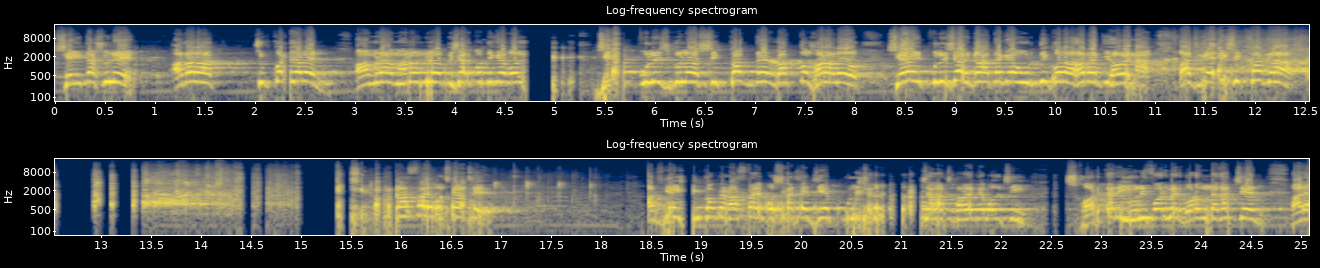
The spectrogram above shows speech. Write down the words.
সেইটা শুনে আদালত চুপ করে যাবেন। আমরা মাননীয় বিচারপতিকে বল যে পুলিশগুলো শিক্ষকদের রক্ত ঝরালো সেই পুলিশের গা থেকে উর্দি করা হবে কি হবে না? আজকে এই শিক্ষকরা রাস্তায় বসে আছে। আজকে এই শিক্ষকরা রাস্তায় বসে আছে, যে পুলিশের চালাচ্ছে তাদেরকে বলছি, সরকারি ইউনিফর্মের গরম দেখাচ্ছেন। আরে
